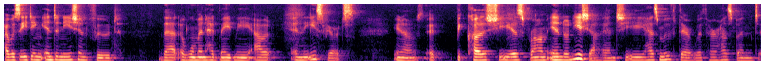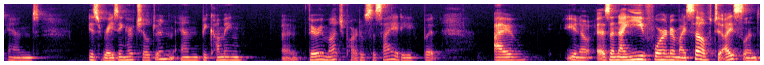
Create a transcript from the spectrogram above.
I was eating Indonesian food that a woman had made me out in the East Fjords. You know, it, because she is from Indonesia and she has moved there with her husband and is raising her children and becoming uh, very much part of society. But I, you know, as a naive foreigner myself to Iceland,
